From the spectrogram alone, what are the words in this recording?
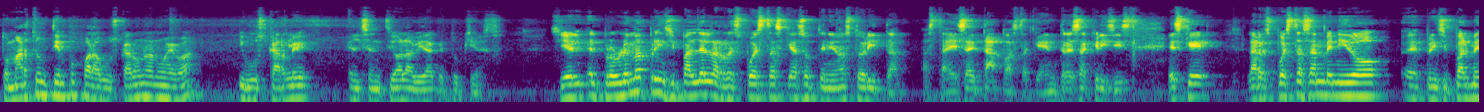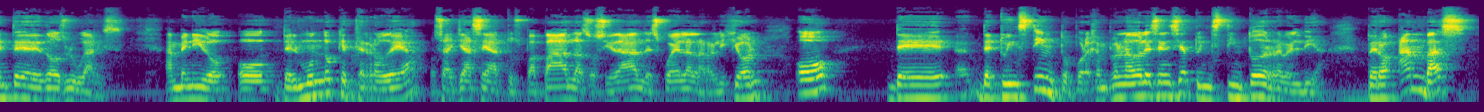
tomarte un tiempo para buscar una nueva y buscarle el sentido a la vida que tú quieres. Sí, el, el problema principal de las respuestas que has obtenido hasta ahorita, hasta esa etapa, hasta que entra esa crisis, es que las respuestas han venido eh, principalmente de dos lugares. Han venido o del mundo que te rodea, o sea, ya sea tus papás, la sociedad, la escuela, la religión, o de, de tu instinto, por ejemplo, en la adolescencia, tu instinto de rebeldía. Pero ambas,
